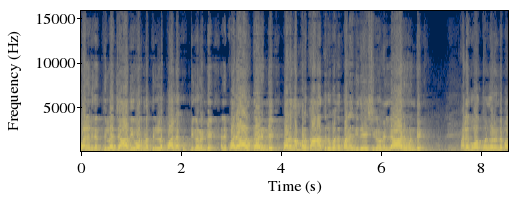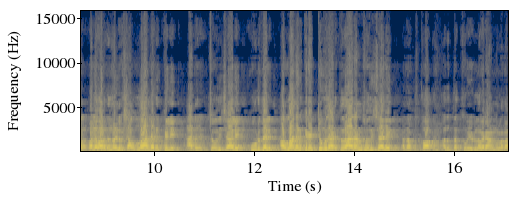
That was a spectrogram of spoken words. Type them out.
പല വിധത്തിലുള്ള ജാതി വർണത്തിലുള്ള പല കുട്ടികളുണ്ട് അല്ലെ പല ആൾക്കാരുണ്ട് പല നമ്മൾ കാണാത്ത രൂപത്തിൽ പല വിദേശികളും എല്ലാവരും ഉണ്ട്. പല ഗോത്രങ്ങളുണ്ട് പല വർഗങ്ങളുണ്ട് പക്ഷെ അള്ളാന്റെ അടുക്കൽ ആരെ ചോദിച്ചാൽ കൂടുതൽ. അള്ളാന്റെ അടുക്കൽ ഏറ്റവും കൂടുതൽ അടുത്തത് ആരാണെന്ന് ചോദിച്ചാൽ അത് അത്തക്കാക്കും അത് തക്കവയുള്ളവരാണെന്നുള്ളതാ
